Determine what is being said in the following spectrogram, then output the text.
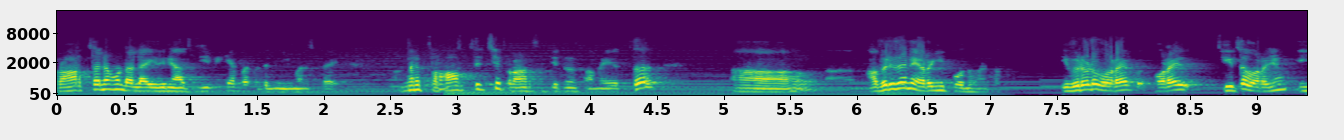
പ്രാർത്ഥന കൊണ്ടല്ല ഇതിനെ അതിജീവിക്കാൻ പറ്റത്തില്ലെന്ന് എനിക്ക് മനസ്സിലായി. അങ്ങനെ പ്രാർത്ഥിച്ച് പ്രാർത്ഥിച്ചിരുന്ന സമയത്ത് അവർ തന്നെ ഇറങ്ങിപ്പോന്നു കണ്ടത് ഇവരോട് കുറെ കുറെ ചീത്ത പറഞ്ഞു ഈ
